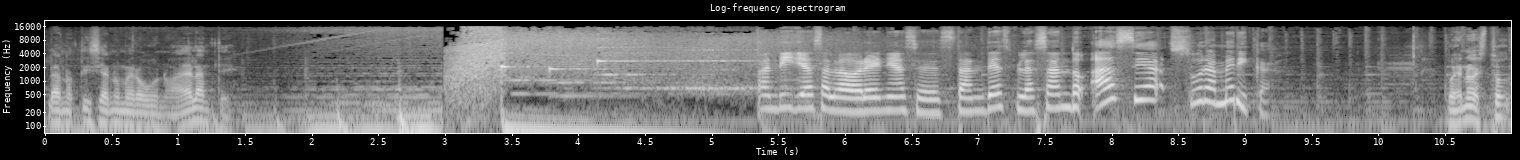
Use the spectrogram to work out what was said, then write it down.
la noticia número uno. Adelante. Pandillas salvadoreñas se están desplazando hacia Sudamérica. Bueno, esto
